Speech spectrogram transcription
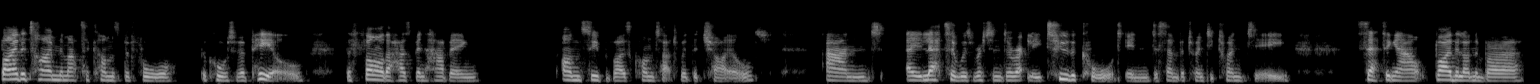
by the time the matter comes before the Court of Appeal, the father has been having unsupervised contact with the child. And a letter was written directly to the court in December 2020, setting out by the London Borough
